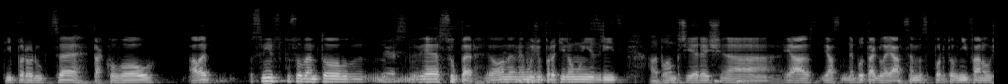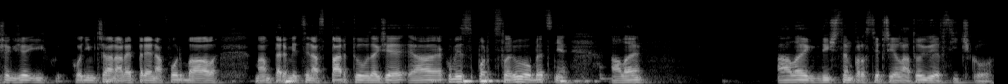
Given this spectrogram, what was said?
té produkce takovou, ale svým způsobem to Jasně. je super, jo? Ne, nemůžu proti tomu nic říct, ale potom přijedeš na, já, já, nebo takhle, já jsem sportovní fanoušek, že chodím třeba na repre, na fotbal, mám permici na Spartu, takže já jakoby sport sleduju obecně, ale, ale když jsem prostě přijel na to UFCčko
